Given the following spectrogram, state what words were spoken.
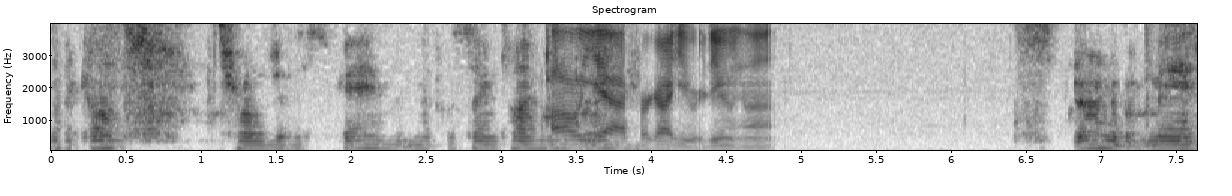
I can't try to do this game and at the same time. Oh yeah, I forgot you were doing that. It's going about me.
